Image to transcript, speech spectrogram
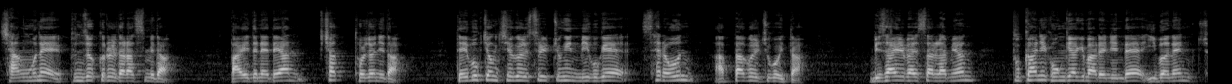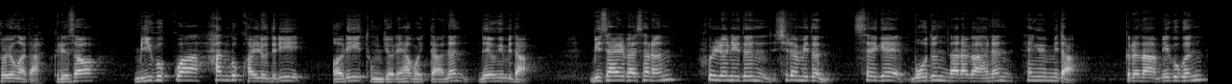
장문의 분석글을 달았습니다. 바이든에 대한 첫 도전이다. 대북 정책을 수립 중인 미국에 새로운 압박을 주고 있다. 미사일 발사를 하면 북한이 공개하기 마련인데 이번엔 조용하다. 그래서 미국과 한국 관료들이 어리둥절해하고 있다는 내용입니다. 미사일 발사는 훈련이든 실험이든 세계 모든 나라가 하는 행위입니다. 그러나 미국은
